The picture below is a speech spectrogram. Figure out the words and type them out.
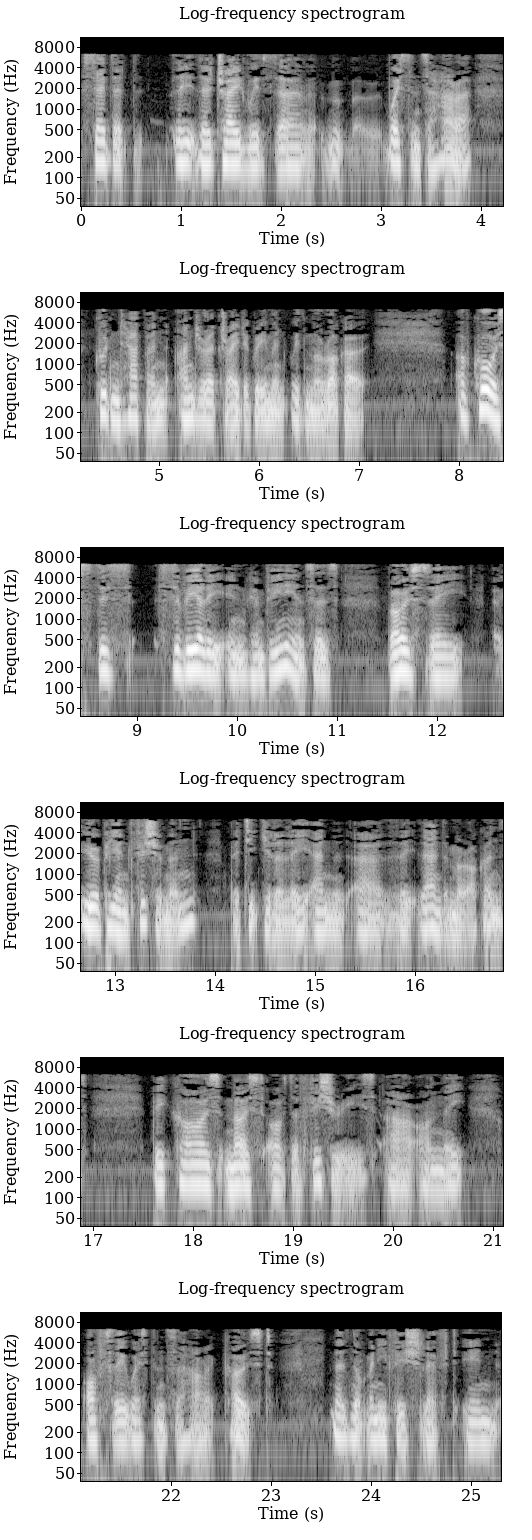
said that the, the trade with uh, Western Sahara couldn't happen under a trade agreement with Morocco. Of course, this severely inconveniences both the European fishermen, particularly, and, uh, the, and the Moroccans, because most of the fisheries are on the off the Western Sahara coast. There's not many fish left in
